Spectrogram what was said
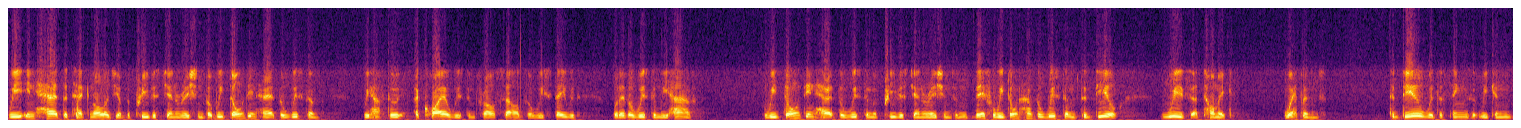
We inherit the technology of the previous generation, but we don't inherit the wisdom. We have to acquire wisdom for ourselves, or we stay with whatever wisdom we have. We don't inherit the wisdom of previous generations, and therefore we don't have the wisdom to deal with atomic weapons, to deal with the things that we can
